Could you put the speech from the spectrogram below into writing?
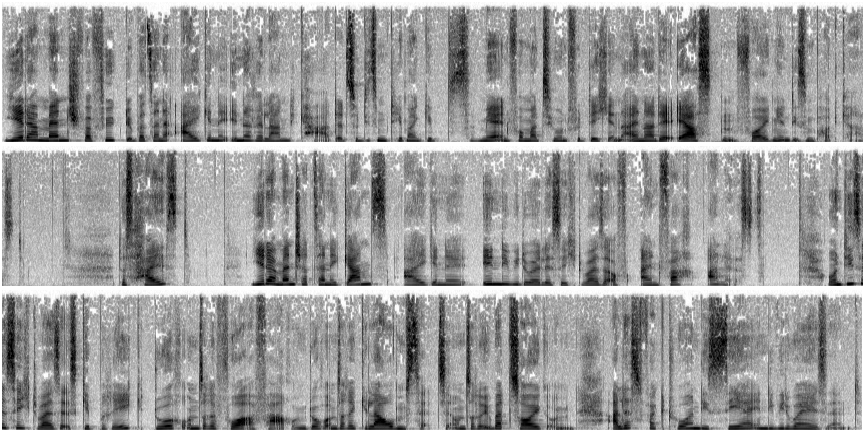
Jeder Mensch verfügt über seine eigene innere Landkarte. Zu diesem Thema gibt es mehr Informationen für dich in einer der ersten Folgen in diesem Podcast. Das heißt, jeder Mensch hat seine ganz eigene individuelle Sichtweise auf einfach alles. Und diese Sichtweise ist geprägt durch unsere Vorerfahrung, durch unsere Glaubenssätze, unsere Überzeugungen, alles Faktoren, die sehr individuell sind.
